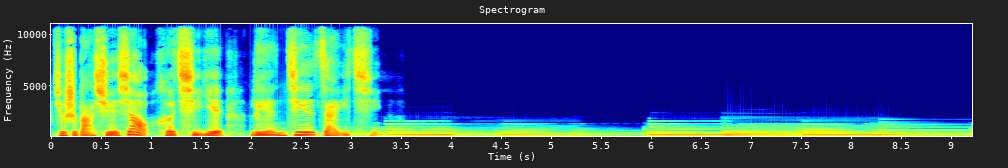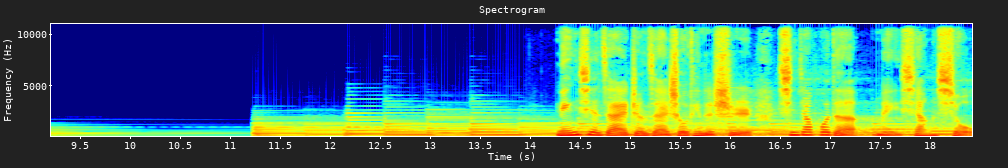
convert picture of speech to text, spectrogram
就是把学校和企业连接在一起。您现在正在收听的是新加坡的美香秀，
